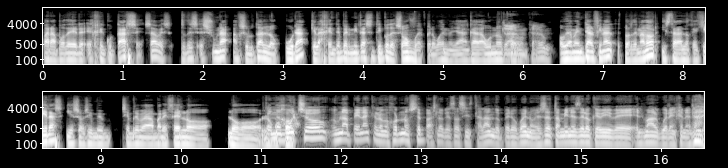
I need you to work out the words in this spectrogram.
para poder ejecutarse, ¿sabes? Entonces es una absoluta locura que la gente permita ese tipo de software, pero bueno, ya cada uno. Claro, claro. Obviamente al final, tu ordenador, instala lo que quieras y eso siempre, siempre me va a parecer lo, lo, lo Como mejor. mucho, una pena que a lo mejor no sepas lo que estás instalando, pero bueno, eso también es de lo que vive el malware en general.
